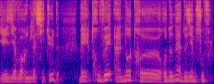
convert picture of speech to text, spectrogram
il risque d'y avoir une lassitude, mais trouver un autre, euh, redonner un deuxième souffle,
